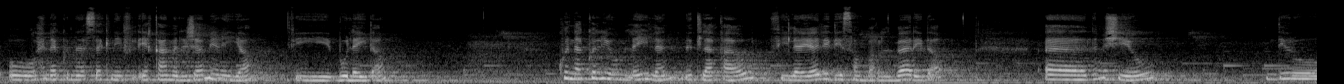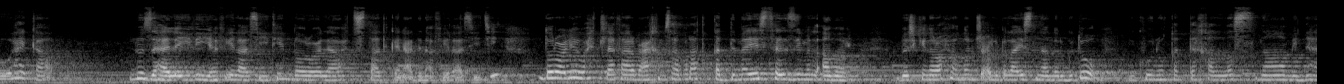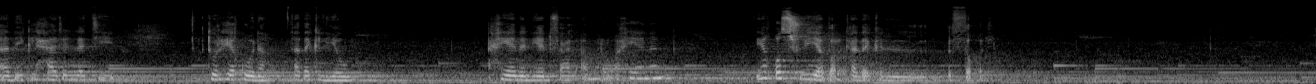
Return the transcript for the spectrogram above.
وإحنا كنا ساكنين في الإقامة الجامعية. في بوليدة. كنا كل يوم ليلا نتلاقاو في ليالي ديسمبر الباردة. آه نمشيو نديرو هكا. نزهة ليلية في لاسيتي ندورو على واحد الصطاد كان عندنا في لاسيتي ندورو عليه واحد ثلاثة أربعة خمسة مرات قد ما يستلزم الأمر. باش كي نروحو نرجعو لبلايصنا نرقدو نكونو قد تخلصنا من هذيك الحاجة التي ترهقنا هذاك اليوم. أحيانا ينفع الأمر وأحيانا ينقص شوية برك هذاك الثقل.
